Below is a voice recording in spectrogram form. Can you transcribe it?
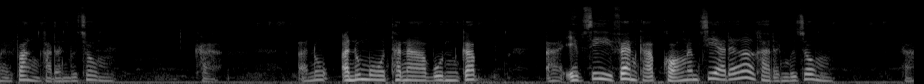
ให้ฟังค่ะท่านผู้ชมค่ะ อนุอนุโมทนาบุญกับเอฟซีแฟนคลับของน้ำเชี่ยเด้อค่ะท่านผู้ชมค่ะ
